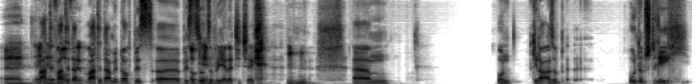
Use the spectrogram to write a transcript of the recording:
Äh, äh warte, warte, da, warte damit noch bis, äh, bis okay. zu unserem Reality-Check. Mhm. ähm, und genau, also unterm Strich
